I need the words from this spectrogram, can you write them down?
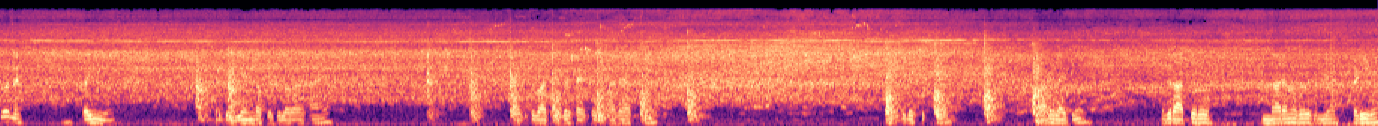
हैं है कोई नहीं है। और के जी का फ़ोटो लगा रखा है। साइड की बात करते साइड से दिखा रहे आपको। से देख सकते हैं, सारी लाइटिंग। अभी रात को अंधारे में कोई खड़ी है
